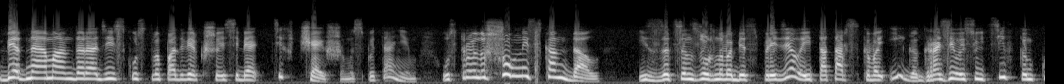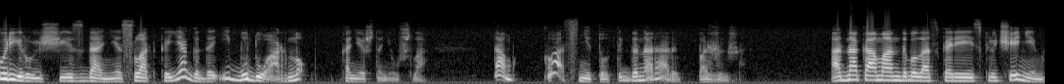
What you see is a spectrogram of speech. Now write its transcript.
Бедная Аманда, ради искусства, подвергшая себя техчайшим испытаниям, устроила шумный скандал – из-за цензурного беспредела и татарского ига грозилась уйти в конкурирующие издания «Сладкая ягода» и «Будуар», но, конечно, не ушла. Там класс не тот и гонорары пожиже. Однако команда была скорее исключением.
